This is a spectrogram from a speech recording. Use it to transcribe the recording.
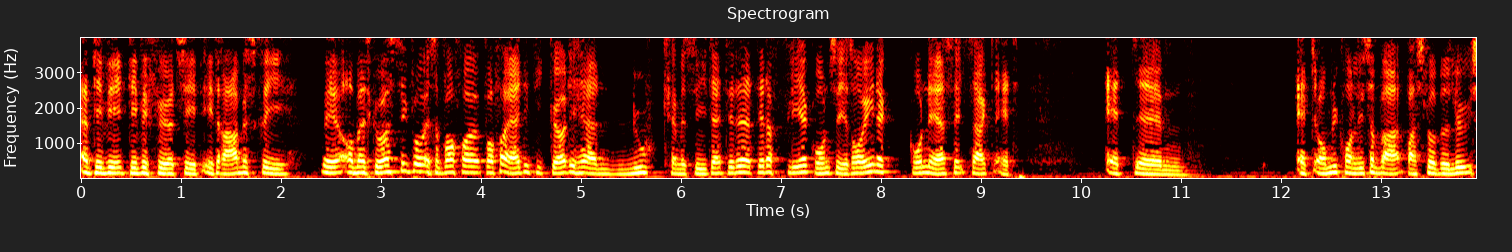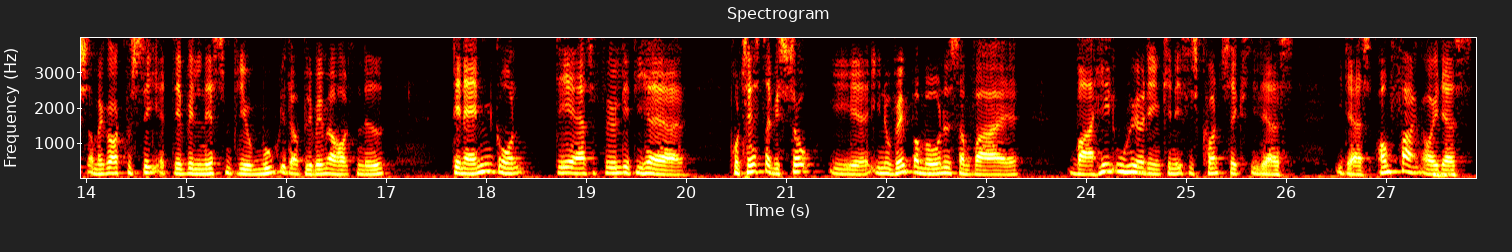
At det, vil, det vil føre til et, et rammeskrig Øh, Øh, og man skal jo også tænke på, altså, hvorfor, hvorfor er det, de gør det her nu, kan man sige. Det, det, der, det er der flere grunde til. Jeg tror, en af grundene er selv sagt, at, at, øhm, at omikron ligesom var, var sluppet løs, og man kan godt kunne se, at det ville næsten blive umuligt at blive ved med at holde den nede. Den anden grund, det er selvfølgelig de her protester, vi så i, øh, i november måned, som var, øh, var helt uhørt i en kinesisk kontekst i deres, i deres omfang og i deres,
